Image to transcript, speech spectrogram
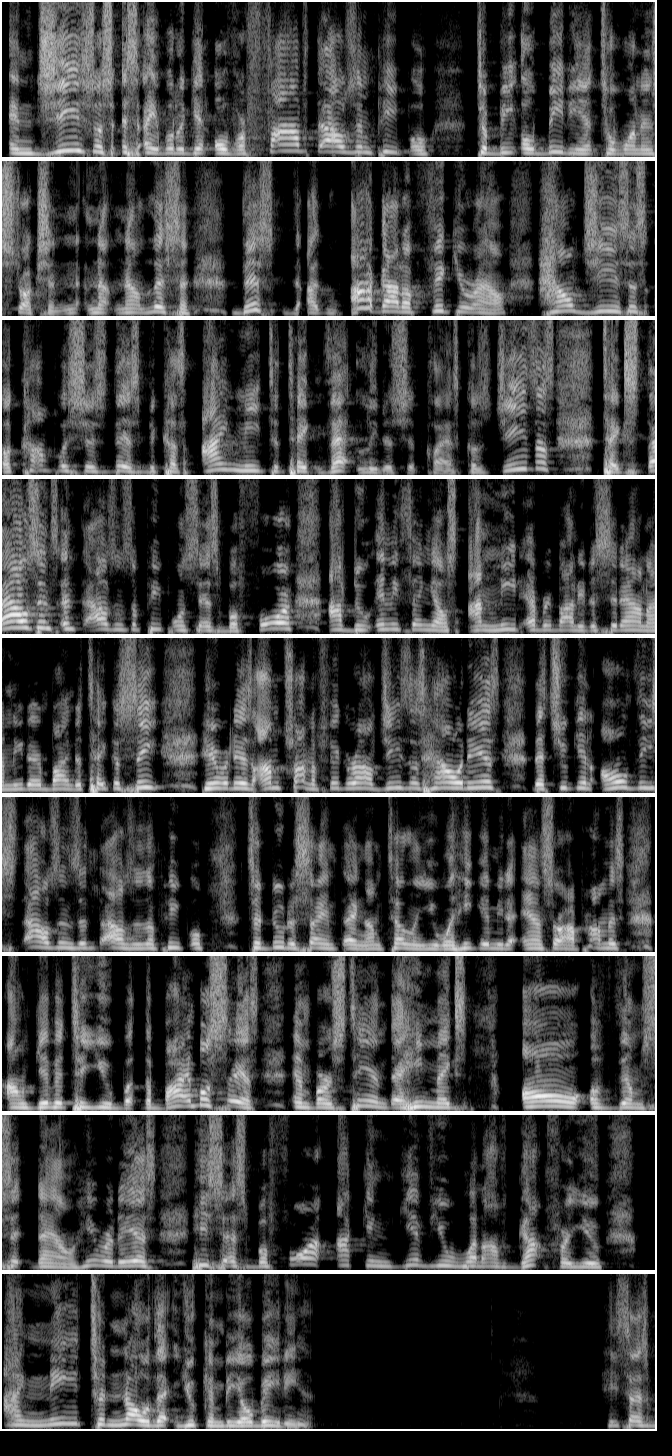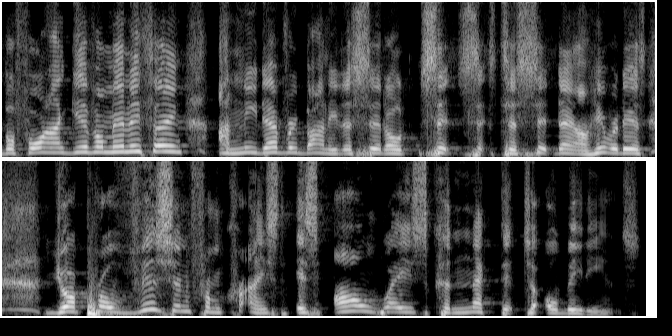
and Jesus is able to get over 5,000 people to be obedient to one instruction. Now, now listen, this I, I got to figure out how Jesus accomplishes this because I need to take that leadership class because Jesus takes thousands and thousands of people and says, Before I do anything else, I need everybody to sit down. I need everybody to take a seat. Here it is. I'm trying to figure out, Jesus, how it is that you get all these thousands and thousands of people to do the same thing. I'm telling you, when He give me the answer, I promise I'll give it to to you. But the Bible says in verse 10 that he makes all of them sit down. Here it is. He says, Before I can give you what I've got for you, I need to know that you can be obedient. He says, before I give them anything, I need everybody to sit, sit, sit, to sit down. Here it is. Your provision from Christ is always connected to obedience.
